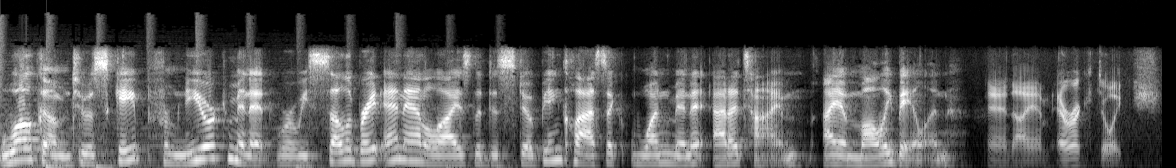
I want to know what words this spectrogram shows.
Welcome to Escape from New York Minute, where we celebrate and analyze the dystopian classic one minute at a time. I am Molly Balin. And I am Eric Deutsch.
